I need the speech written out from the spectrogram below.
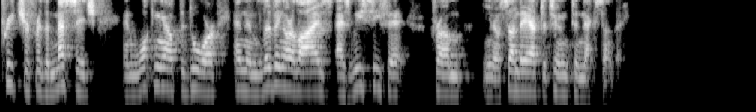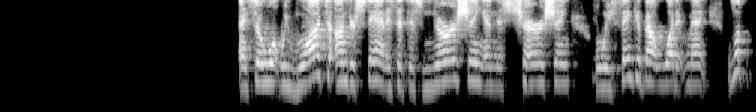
preacher for the message and walking out the door and then living our lives as we see fit from, you know, Sunday afternoon to next Sunday. And so what we want to understand is that this nourishing and this cherishing, when we think about what it meant, look,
